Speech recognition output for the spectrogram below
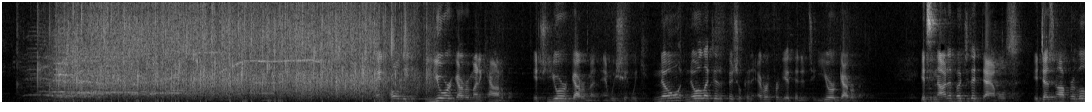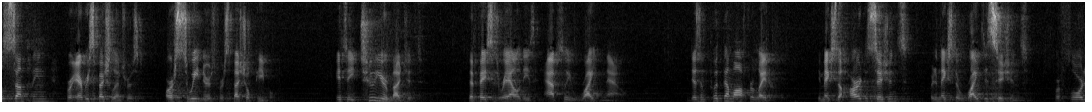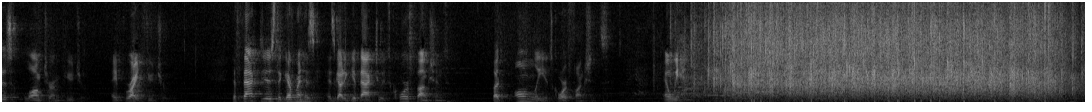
and holding your government accountable. It's your government, and we should, we no, no elected official can ever forget that it's your government. It's not a budget that dabbles. It doesn't offer a little something for every special interest or sweeteners for special people. It's a two-year budget that faces realities absolutely right now. It doesn't put them off for later. It makes the hard decisions, but it makes the right decisions for Florida's long-term future, a bright future. The fact is the government has, has got to get back to its core functions, but only its core functions. And we,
